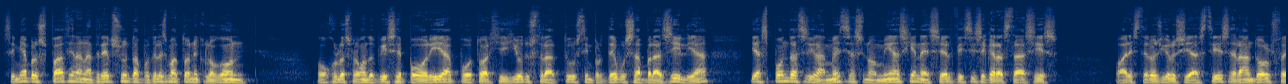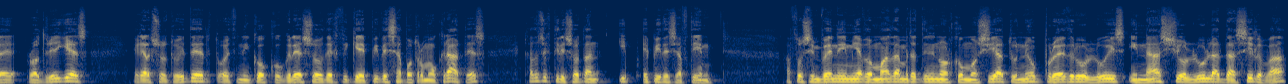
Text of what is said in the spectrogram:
σε μια προσπάθεια να ανατρέψουν το αποτέλεσμα των εκλογών. Ο Χούλο πραγματοποίησε πορεία από το αρχηγείο του στρατού στην πρωτεύουσα Μπραζίλια, διασπώντας τις γραμμές της αστυνομίας για να εισέλθει στις εγκαταστάσεις. Ο αριστερός γερουσιαστής Ραντόλφε Ροντρίγκε έγραψε στο Twitter: Το Εθνικό Κογκρέσο δέχτηκε επίθεση από τρομοκράτες, καθώς εκτελισόταν η επίθεση αυτή. Αυτό συμβαίνει μια εβδομάδα μετά την ορκομοσία του νέου Προέδρου Λούι Ινάσιο Λούλα Ντασίλβα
